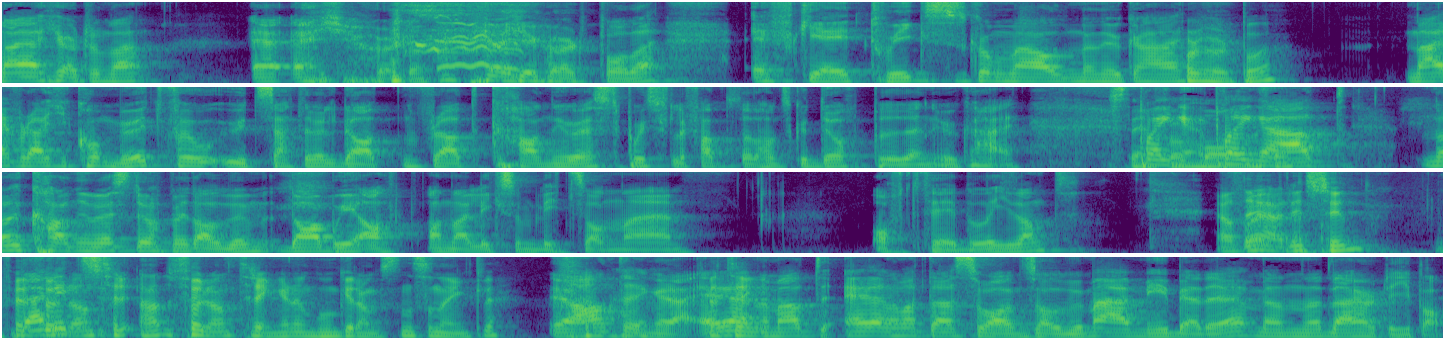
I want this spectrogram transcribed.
Nei, jeg har ikke hørt om det. Jeg, jeg, har ikke hørt om, jeg har ikke hørt på det. FKA Twigs kommer med album denne uka her. Har du hørt på det? Nei, for det har ikke kommet ut, for hun utsatte vel daten for at Kanye West plutselig fant ut at han skulle droppe det denne uka her. Poenget, poenget er at når Kanye West dropper et album, da blir alt annet liksom litt sånn uh, off the table, ikke sant? Ja, det er litt synd. For jeg føler litt han, tre han føler han trenger den konkurransen sånn egentlig. Ja, han trenger det. Jeg Jeg regner med at, jeg med at det Swans-albumet er mye bedre, men det hørte jeg ikke på.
